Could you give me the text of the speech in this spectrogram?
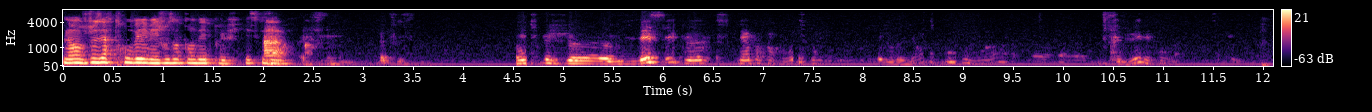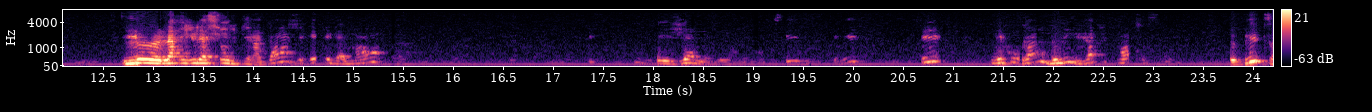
Non, je vous ai retrouvé, mais je ne vous entendais plus. Excusez-moi. Ah, Donc, ce que je vous disais, c'est que ce qui est important pour eux, c'est de l'audience pour pouvoir euh, distribuer les programmes. Le, la régulation du piratage est également euh, les gemmes de c'est les programmes donnés gratuitement sur site. Le but,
